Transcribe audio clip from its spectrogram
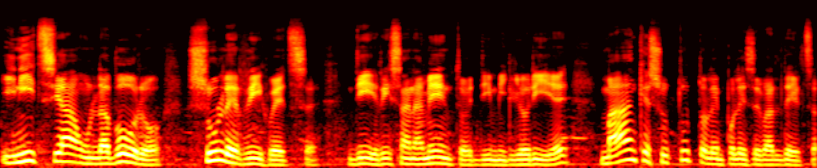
inizia un lavoro sulle Riquez di risanamento e di migliorie, ma anche su tutto l'Empolese Valdelsa.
